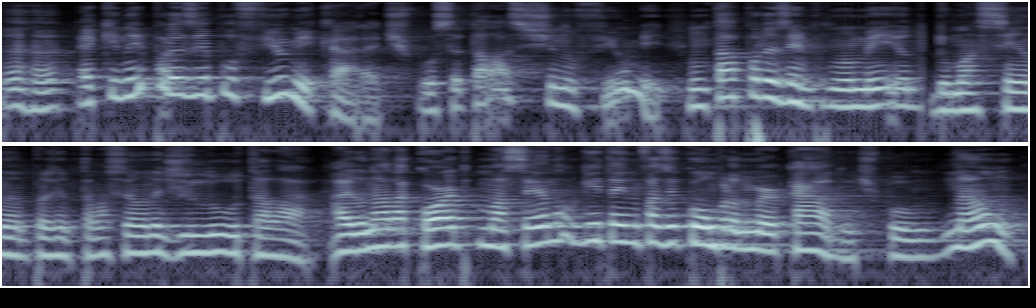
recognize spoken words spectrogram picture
Né? Uhum. É que nem, por exemplo, o filme, cara. Tipo, você tá lá assistindo o filme, não tá, por exemplo, no meio de uma cena, por exemplo, tá uma cena de luta lá. Aí do nada corta pra uma cena, alguém tá indo fazer compra no mercado. Tipo, não.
